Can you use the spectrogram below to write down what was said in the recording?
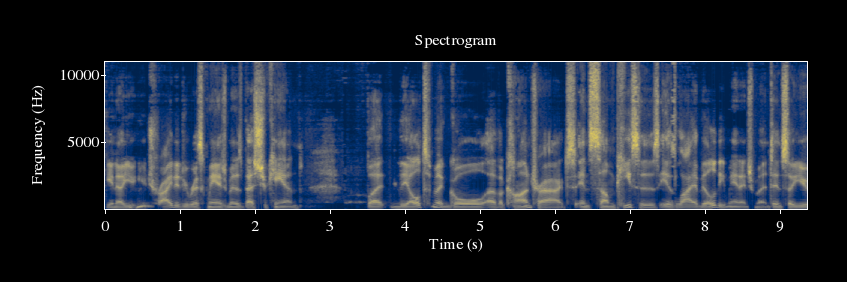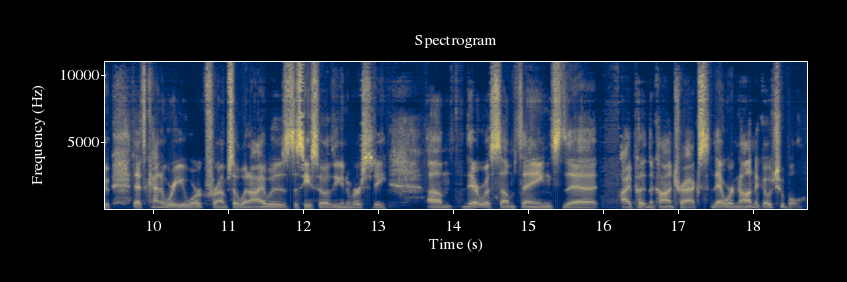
You know, you, you try to do risk management as best you can, but the ultimate goal of a contract in some pieces is liability management. And so you that's kind of where you work from. So when I was the CISO of the university, um, there was some things that I put in the contracts that were non-negotiable.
